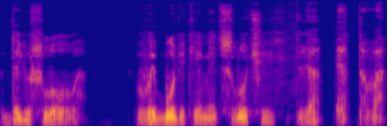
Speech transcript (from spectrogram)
даю слово, вы будете иметь случай для этого.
